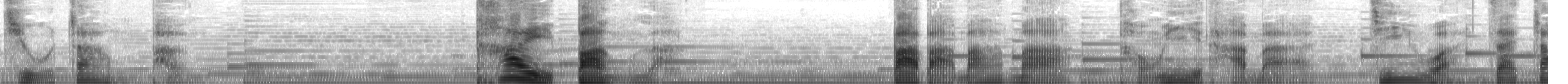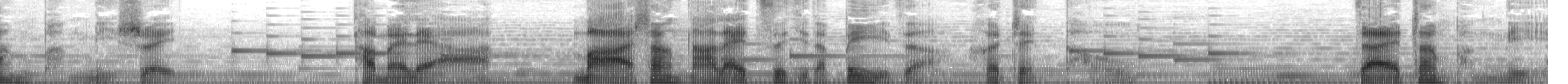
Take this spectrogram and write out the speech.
旧帐篷，太棒了！爸爸妈妈同意他们今晚在帐篷里睡。他们俩马上拿来自己的被子和枕头，在帐篷里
